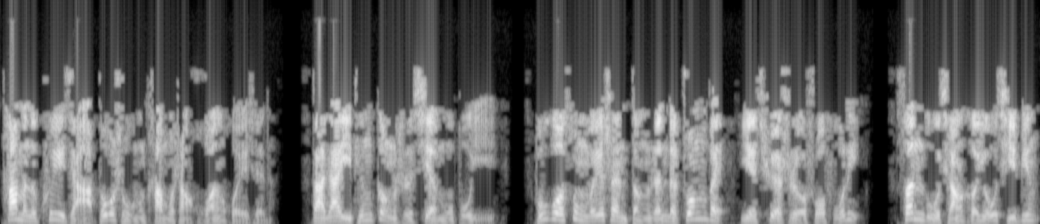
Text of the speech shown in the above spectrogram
他们的盔甲都是我们看不上还回去的，大家一听更是羡慕不已。不过宋维慎等人的装备也确实有说服力。三堵墙和游骑兵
